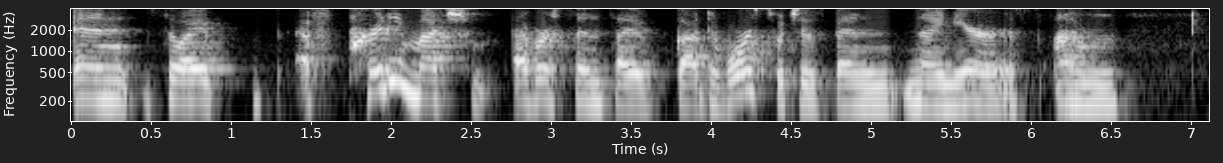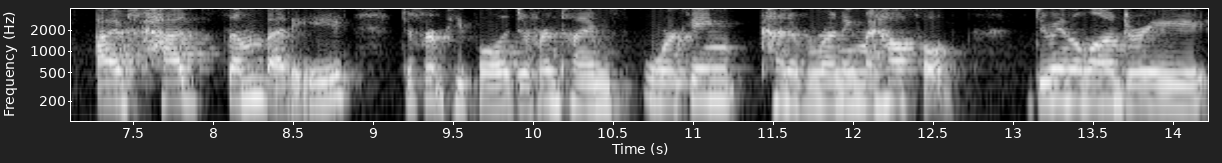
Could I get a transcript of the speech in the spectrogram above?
And so I pretty much ever since I've got divorced, which has been nine years, um, I've had somebody, different people at different times, working, kind of running my household, doing the laundry,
